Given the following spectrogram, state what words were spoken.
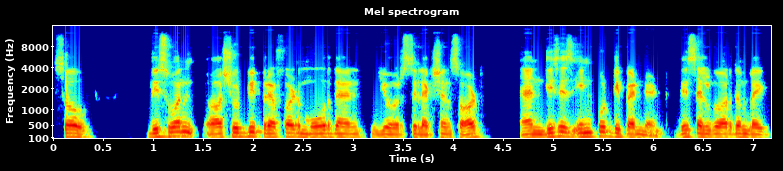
So this one uh, should be preferred more than your selection sort. And this is input dependent. This algorithm like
